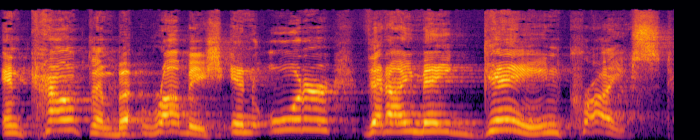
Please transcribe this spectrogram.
and count them but rubbish, in order that I may gain Christ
